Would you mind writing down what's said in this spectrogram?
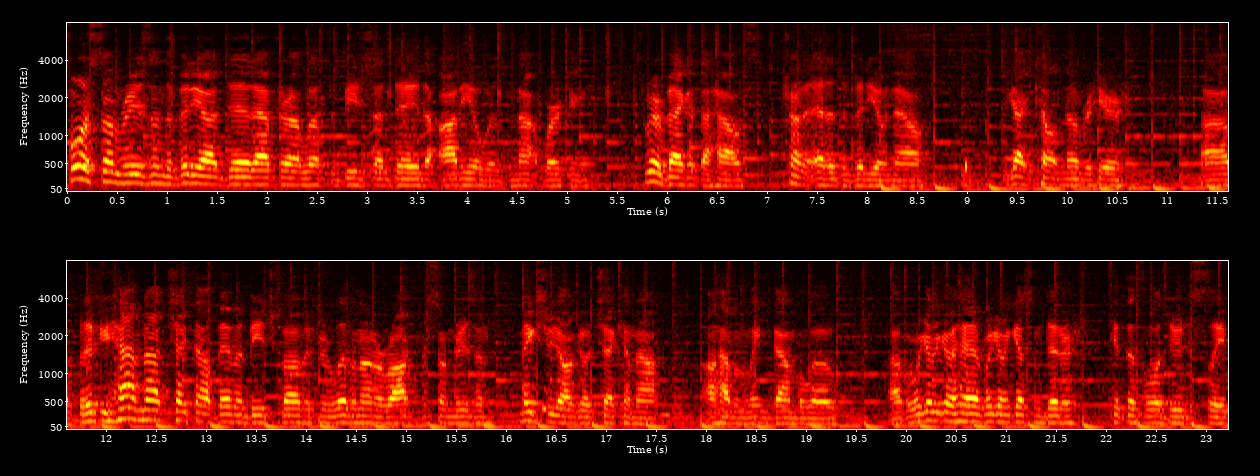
For some reason, the video I did after I left the beach that day, the audio was not working. So we are back at the house, trying to edit the video now. We got Kelton over here. Uh, but if you have not checked out Bama Beach Bum, if you're living on a rock for some reason, make sure y'all go check him out. I'll have him linked down below. Uh, but we're gonna go ahead, we're gonna get some dinner, get this little dude to sleep.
